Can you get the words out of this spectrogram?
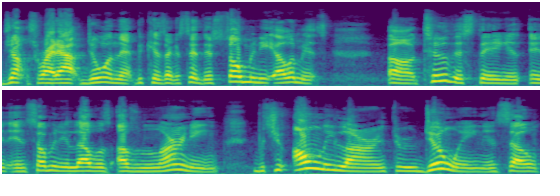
jumps right out doing that because, like I said, there's so many elements uh, to this thing in, in, in, so many levels of learning, but you only learn through doing. And so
